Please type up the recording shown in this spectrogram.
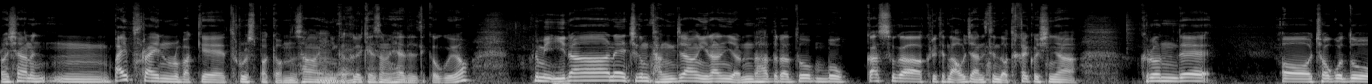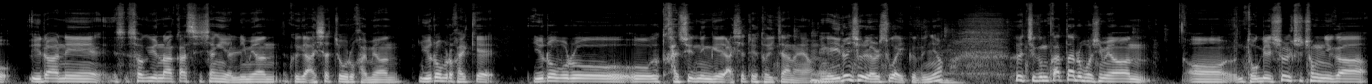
러시아는 음, 파이프라인으로밖에 들어올 수밖에 없는 상황이니까 그걸 개선을 해야 될 거고요. 그러면 이란에 지금 당장 이란이 열린다 하더라도 뭐 가스가 그렇게 나오지 않을 텐데 어떻게 할 것이냐. 그런데 어 적어도 이란의 석유나 가스 시장이 열리면 그게 아시아 쪽으로 가면 유럽으로 갈 게 유럽으로 갈 수 있는 게 아시아 쪽에 더 있잖아요. 그러니까 이런 식으로 열 수가 있거든요. 그래서 지금 까따르 보시면 어 독일 슐츠 총리가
